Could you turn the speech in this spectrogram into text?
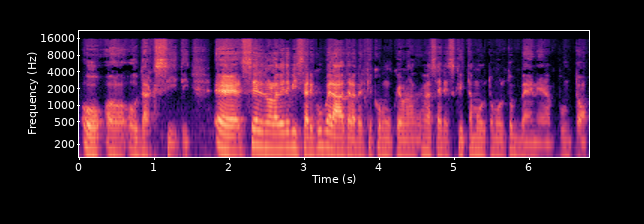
o, o, o Dark City. Eh, se non l'avete vista recuperatela perché comunque è una, una, serie scritta molto molto bene, appunto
